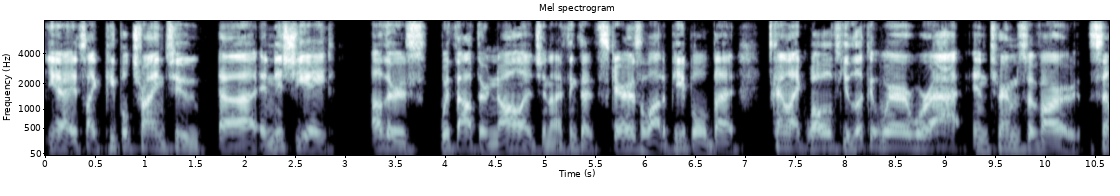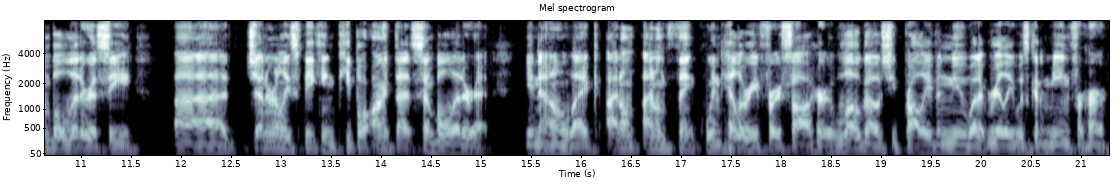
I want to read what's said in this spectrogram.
yeah, it's like people trying to uh, initiate others without their knowledge, and I think that scares a lot of people. But it's kind of like, well, if you look at where we're at in terms of our symbol literacy, uh, generally speaking, people aren't that symbol literate. You know, like I don't, I don't think when Hillary first saw her logo, she probably even knew what it really was going to mean for her.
